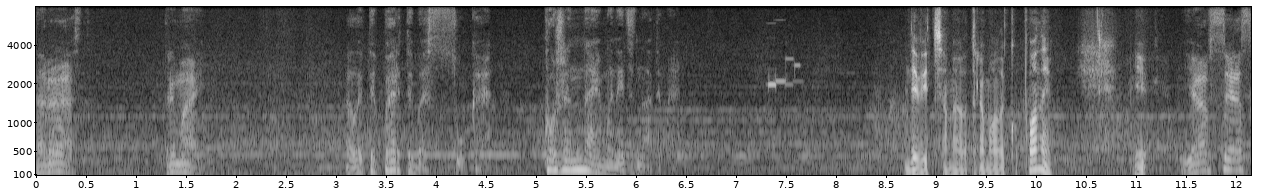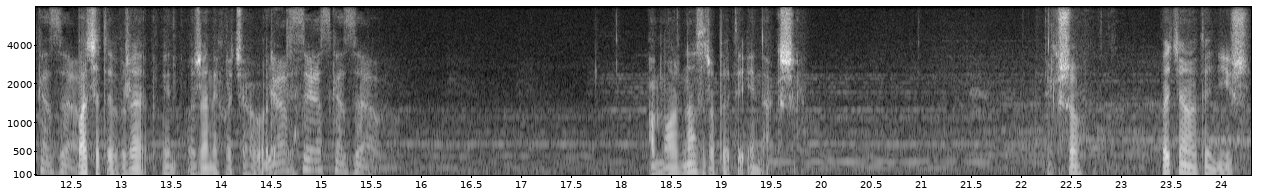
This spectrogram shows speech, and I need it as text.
Гаразд. Тримай. Але тепер тебе, сука, кожен найманець знатиме. Дивіться, ми отримали купони. І Я все сказав. бачите, вже він вже не хоче Я говорити. все сказав. А можна зробити інакше. Якщо витягнути ніж,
